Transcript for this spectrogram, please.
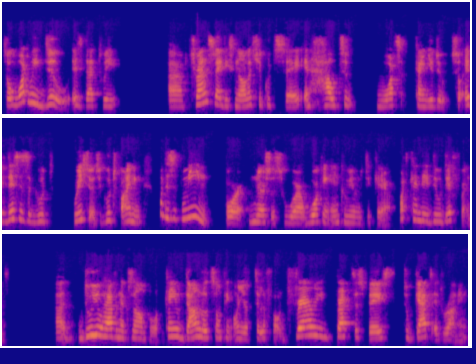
So what we do is that we uh, translate this knowledge, you could say, in how to. What can you do? So if this is a good research, a good finding, what does it mean for nurses who are working in community care? What can they do different? Uh, do you have an example? Can you download something on your telephone? Very practice based to get it running.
